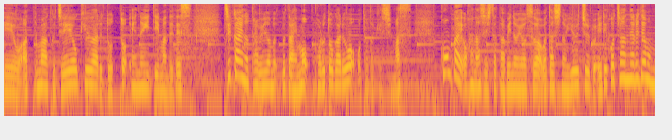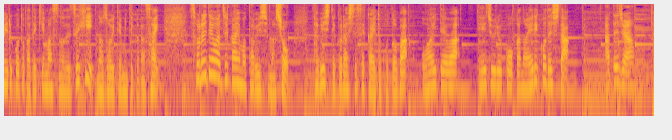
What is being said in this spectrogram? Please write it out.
までです。次回の旅の舞台もポルトガルをお届けします。今回お話しした旅の様子は私の YouTube エリコチャンネルでも見ることができますのでぜひ覗いてみてください。それでは次回も旅しましょう。旅して暮らして世界と言葉。お相手は定住旅行家のエリコでした。あてじゃん。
